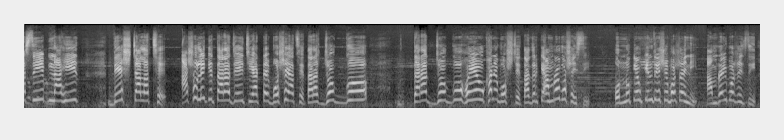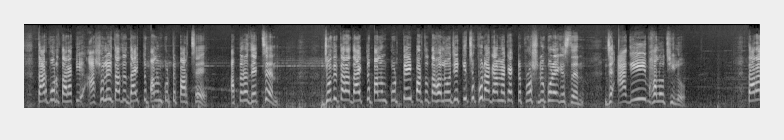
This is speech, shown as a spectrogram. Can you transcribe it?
আসিফ নাহিদ দেশ চালাচ্ছে। আসলে কি তারা যেই চেয়ারটায় বসে আছে, তারা যোগ্য তারা যোগ্য হয়ে ওখানে বসছে। তাদেরকে আমরা বসাইছি। অন্য কেউ কিন্তু এসে বসায়নি। আমরাই বসাইছি। তারপর তারা কি আসলেই তাদের দায়িত্ব পালন করতে পারছে? আপনারা দেখছেন? যদি তারা দায়িত্ব পালন করতেই পারতো, তাহলে ওই যে কিছুক্ষণ আগে আমাকে একটা প্রশ্ন করে গেছেন যে আগেই ভালো ছিল। তারা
